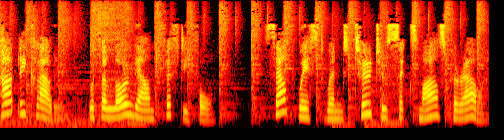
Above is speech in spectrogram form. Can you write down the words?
partly cloudy, with a low around 54. Southwest wind 2 to 6 miles per hour.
